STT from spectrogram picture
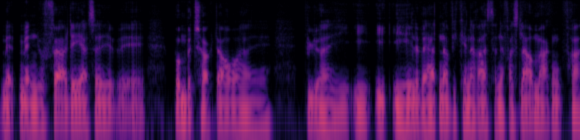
Men, men jo før det, altså øh, bombetogter over øh, byer i, i, i hele verden, og vi kender resterne fra slagmarken, fra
